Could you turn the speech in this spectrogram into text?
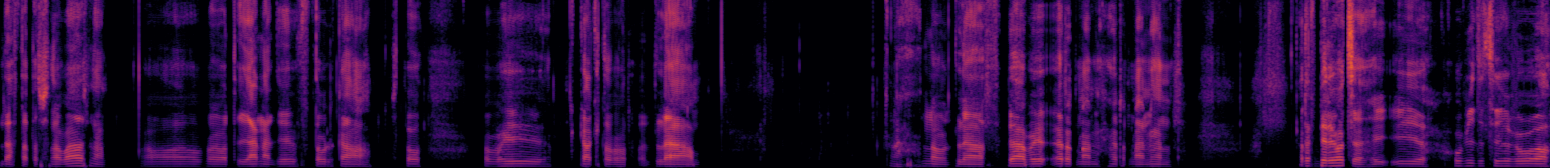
достаточно важно. Вот, я надеюсь только, что вы как-то вот для ну, для себя вы этот, мом этот момент разберете и, и увидите его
